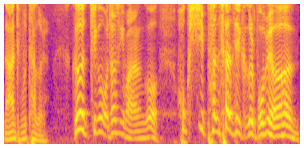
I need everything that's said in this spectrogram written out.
나한테 부탁을. 그 지금 오창석이 말하는 거 혹시 판사들이 그걸 보면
